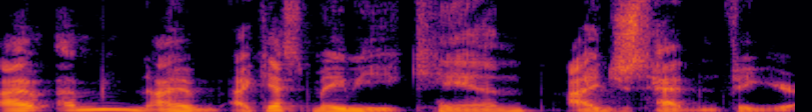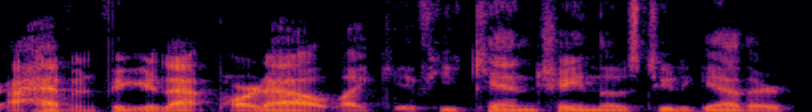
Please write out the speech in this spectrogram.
I, I mean, I, I guess maybe you can. I just hadn't figured. I haven't figured that part out. Like if you can chain those two together.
